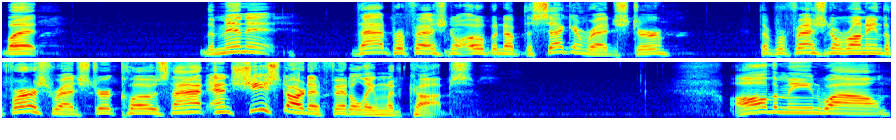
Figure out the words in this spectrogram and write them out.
But the minute that professional opened up the second register, the professional running the first register closed that and she started fiddling with cups. All the meanwhile,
